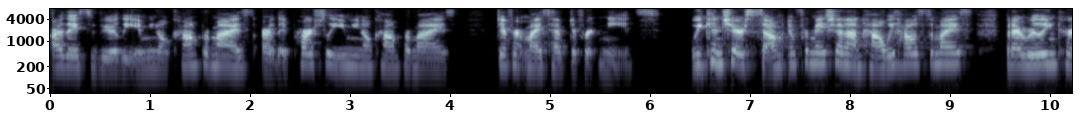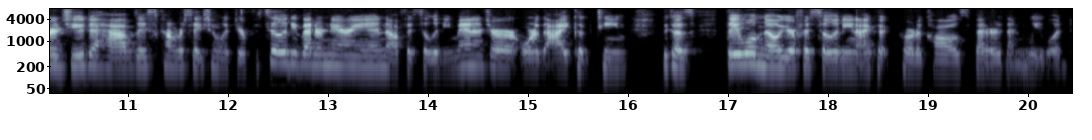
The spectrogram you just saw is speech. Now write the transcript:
Are they severely immunocompromised? Are they partially immunocompromised? Different mice have different needs we can share some information on how we house the mice, but I really encourage you to have this conversation with your facility veterinarian, a facility manager, or the IACUC team because they will know your facility and IACUC protocols better than we would.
